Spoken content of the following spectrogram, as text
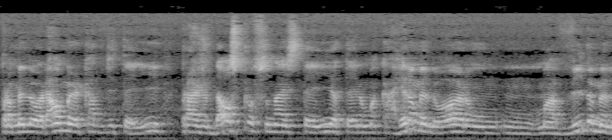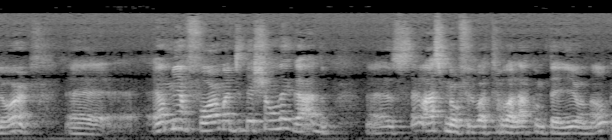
para melhorar o mercado de TI, para ajudar os profissionais de TI a terem uma carreira melhor, um, um, uma vida melhor, é, é a minha forma de deixar um legado. É, sei lá se meu filho vai trabalhar com TI ou não,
